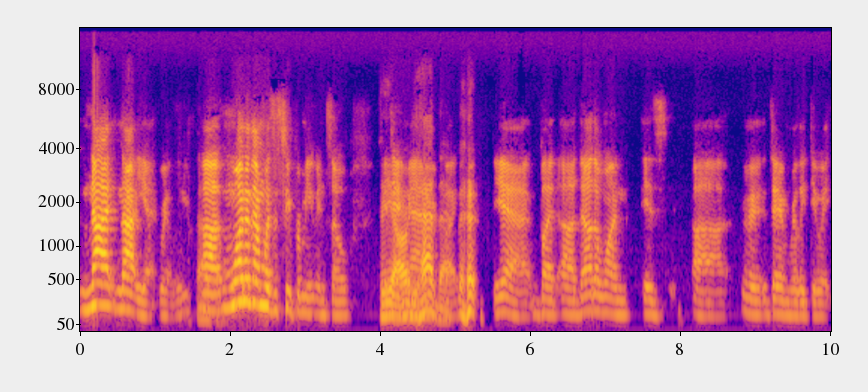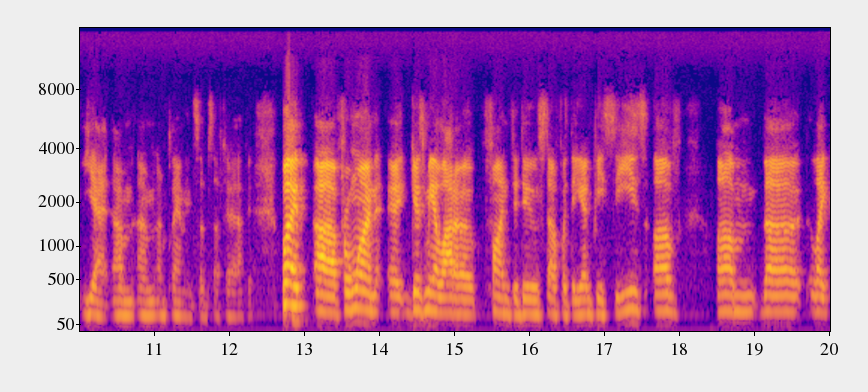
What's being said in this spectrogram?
not not yet really. Uh, one of them was a super mutant, so so yeah, already had matter, that. yeah. But uh, the other one is uh, didn't really do it yet. I'm I'm, I'm planning some stuff to happen. But uh, for one, it gives me a lot of fun to do stuff with the NPCs of um the like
